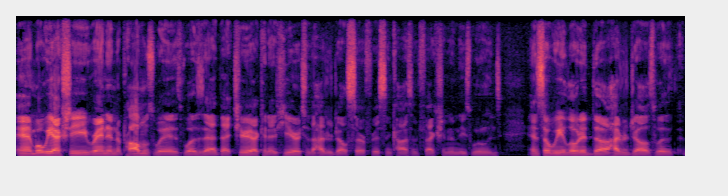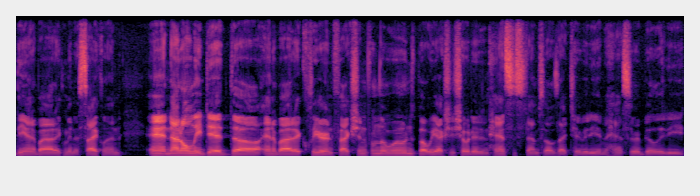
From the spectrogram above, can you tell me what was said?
And what we actually ran into problems with was that bacteria can adhere to the hydrogel surface and cause infection in these wounds. And so we loaded the hydrogels with the antibiotic minocycline. And not only did the antibiotic clear infection from the wounds, but we actually showed it enhanced the stem cells activity and enhanced their ability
